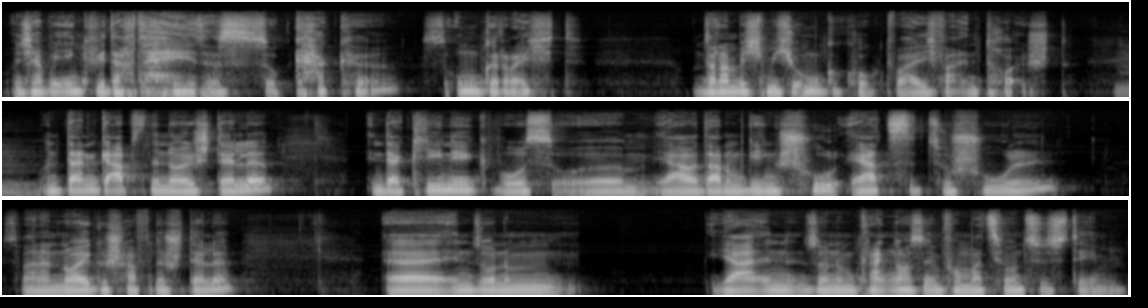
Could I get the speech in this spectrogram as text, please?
Und ich habe irgendwie gedacht, hey, das ist so kacke, das ist ungerecht. Und dann habe ich mich umgeguckt, weil ich war enttäuscht. Und dann gab es eine neue Stelle in der Klinik, wo es ähm, ja, darum ging, Schul Ärzte zu schulen. Es war eine neu geschaffene Stelle äh, in so einem, ja, in so einem Krankenhausinformationssystem.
